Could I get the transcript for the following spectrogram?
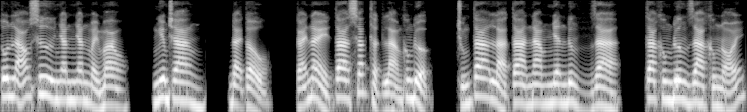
Tôn lão sư nhăn nhăn mày mau, nghiêm trang, đại tẩu, cái này ta xác thật làm không được, chúng ta là ta nam nhân đương ra, ta không đương ra không nói,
